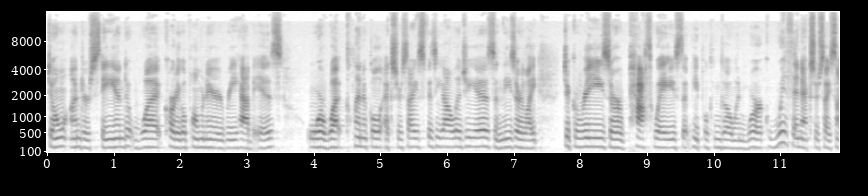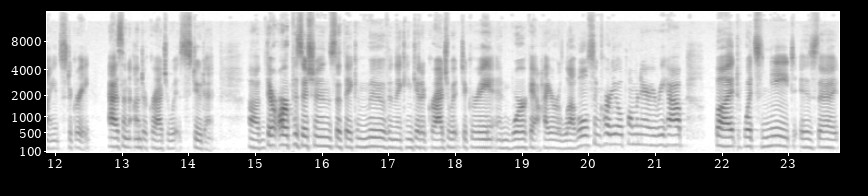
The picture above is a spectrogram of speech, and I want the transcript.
don't understand what cardiopulmonary rehab is or what clinical exercise physiology is. And these are like degrees or pathways that people can go and work with an exercise science degree as an undergraduate student. Uh, there are positions that they can move and they can get a graduate degree and work at higher levels in cardiopulmonary rehab. But what's neat is that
